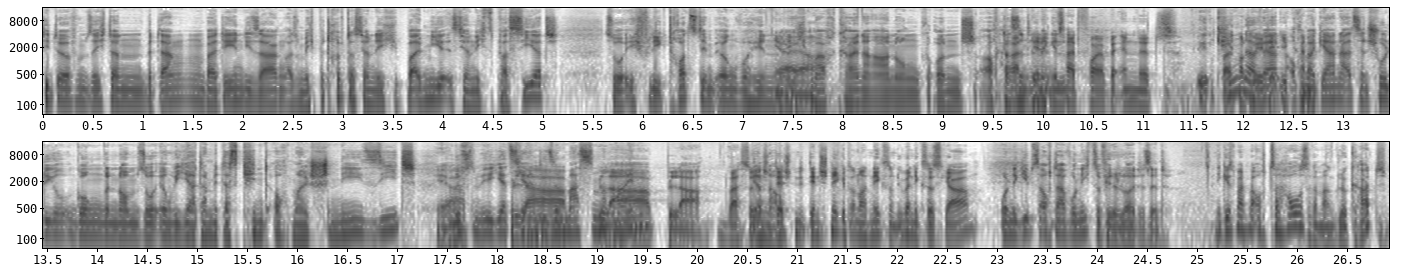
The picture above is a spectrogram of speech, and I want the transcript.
die dürfen sich dann bedanken bei denen, die sagen, also mich betrifft das ja nicht, bei mir ist ja nichts passiert. So, ich fliege trotzdem irgendwo hin, Ja, ich ja. mache keine Ahnung und auch das sind eine Menge Quarantänezeit vorher beendet. Bei Kinder werden eh auch immer gerne als Entschuldigung genommen, so irgendwie, ja, damit das Kind auch mal Schnee sieht, Ja, müssen wir jetzt hier in bla, diese Massen bla, rein. Bla, Weißt du, Genau. das, der, den Schnee gibt es auch noch nächstes und übernächstes Jahr. Und die gibt es auch da, wo nicht so viele Leute sind. Die gibt es manchmal auch zu Hause, wenn man Glück hat.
